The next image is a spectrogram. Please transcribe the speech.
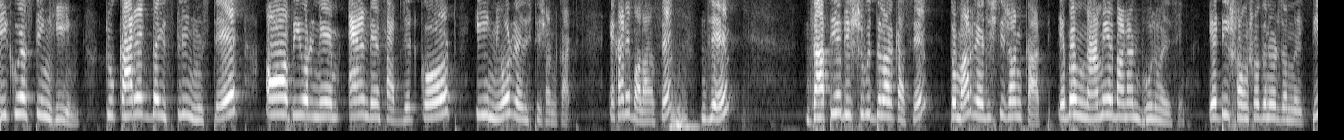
requesting him to correct the spelling mistake of your name and a subject code in your registration card. এখানে বলা আছে যে জাতীয় বিশ্ববিদ্যালয়ের কাছে তোমার রেজিস্ট্রেশন কার্ড এবং নামের বানান ভুল হয়েছে। এটি সংশোধনের জন্য একটি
